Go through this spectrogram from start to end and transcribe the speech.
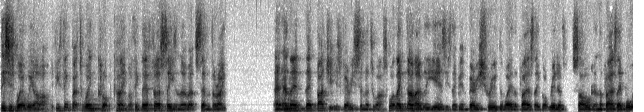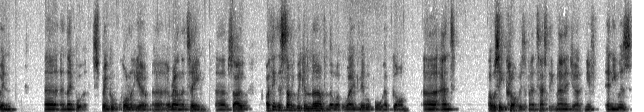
this is where we are. If you think back to when Klopp came, I think their first season they were about seventh or eighth, and their their budget is very similar to us. What they've done over the years is they've been very shrewd the way the players they've got rid of, sold, and the players they brought in, uh, and they put sprinkled quality uh, around the team. Um, so I think there's something we can learn from the way Liverpool have gone, uh, and obviously Klopp is a fantastic manager, and, and he was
